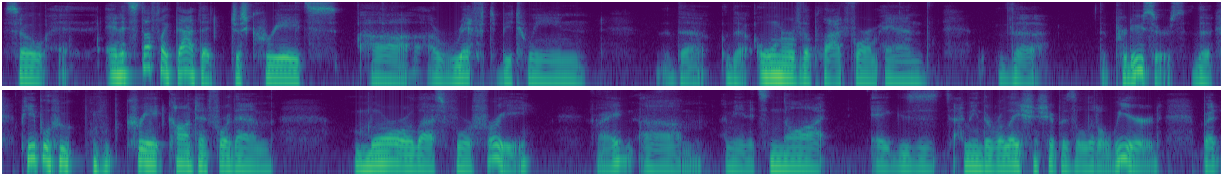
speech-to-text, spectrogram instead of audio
So, and it's stuff like that that just creates uh, a rift between the the owner of the platform and the the producers, the people who create content for them, more or less for free, right? Um, I mean, it's not. Ex- I mean, the relationship is a little weird, but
